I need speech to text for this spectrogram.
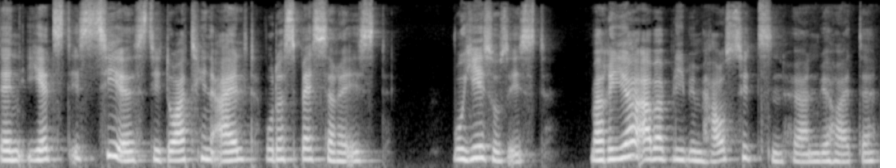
denn jetzt ist sie es, die dorthin eilt, wo das Bessere ist, wo Jesus ist. Maria aber blieb im Haus sitzen, hören wir heute.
